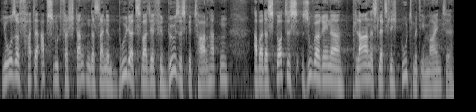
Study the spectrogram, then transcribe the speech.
Josef hatte absolut verstanden, dass seine Brüder zwar sehr viel Böses getan hatten, aber dass Gottes souveräner Plan es letztlich gut mit ihm meinte.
